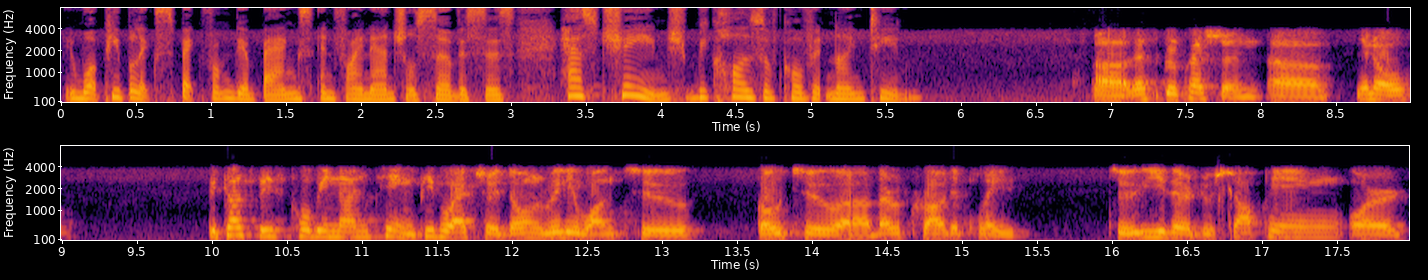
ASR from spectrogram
in what people expect from their banks and financial services, has changed because of COVID nineteen? Uh, that's a good question. Uh, you know, because this COVID-19, people actually don't really want to go to a very crowded place to either do shopping or,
